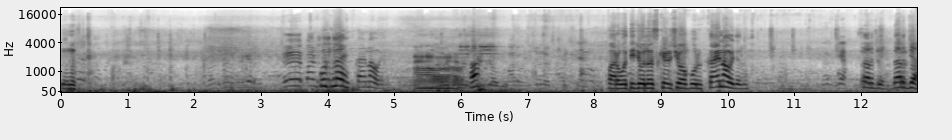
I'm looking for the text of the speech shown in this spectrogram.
नमस्ते कुठलं आहे? काय नाव आहे? हा? पार्वती ज्वेलर्स खेड शिवापूर. काय नाव आहे त्याचं? सरजे दर्जा.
